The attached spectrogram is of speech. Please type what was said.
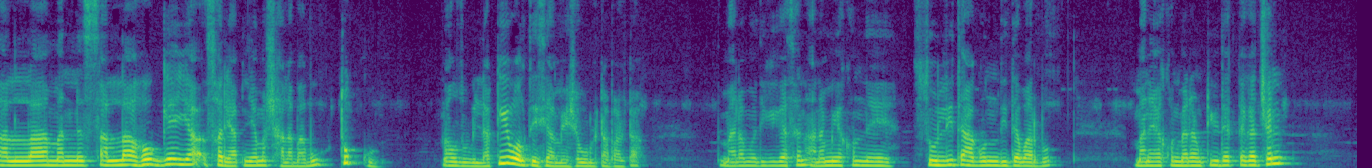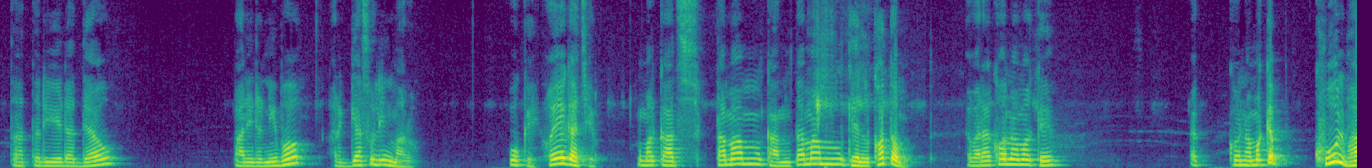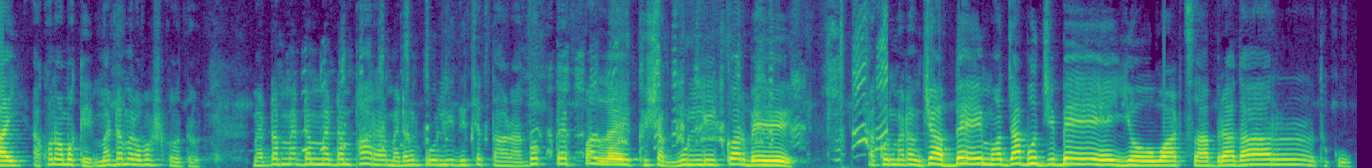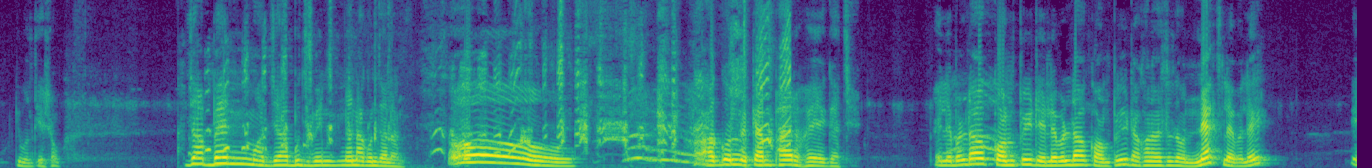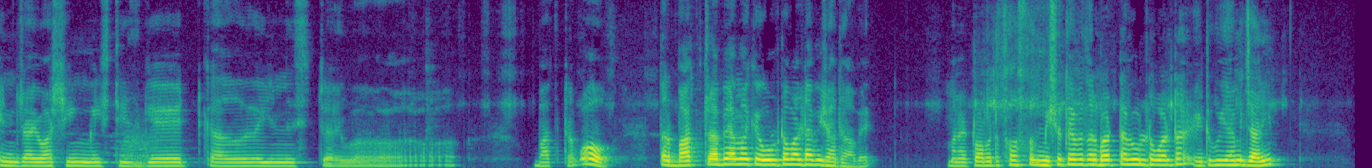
সাল্লা মানে সাল্লা হোক গে, ইয়া সরি আপনি আমার শালা বাবু থুক্কু নাউজুবিল্লা কী বলতেছি আমি এসব উল্টা পাল্টা তো ম্যাডাম ওইদিকে গেছেন, আর আমি এখন চুল্লিতে আগুন দিতে পারব। মানে এখন ম্যাডাম টিভি দেখতে গেছেন, তাড়াতাড়ি এটা দাও, পানিটা নিভ, আর গ্যাসোলিন মারো। ওকে, হয়ে গেছে। আমার কাজ তামাম, কাম তামাম, খেল খতম। এবার এখন আমাকে এখন আমাকে, খুল ভাই, এখন আমাকে, ম্যাডামের অবশ্য হবে। ম্যাডাম ম্যাডাম ম্যাডাম ফারা ম্যাডামের পুলি দিচ্ছে তারা ধরতে পারলে খিসা গুলি করবে এখন ম্যাডাম যাবে মজা বুঝবে ইয়ো হোয়াটসঅ্যাপ ব্রাদার থুকু কি বলছি এসব যাবেন মজা বুঝবেন না আগুন জ্বালান ও আগুন ক্যাম্পফায়ার হয়ে গেছে এই লেভেলটাও কমপ্লিট এই লেভেলটাও কমপ্লিট এখন হচ্ছে তোমার নেক্সট লেভেলে এনজয় ওয়াশিং মিস্টিস গেট বাথটাব। ও, তার বাথটাবে আমাকে উল্টো পাল্টা মিশাতে হবে। মানে টমেটো সস ফস মিশাতে হবে, তার বাথটাবে উল্টো পাল্টা, এটুকুই আমি জানি।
